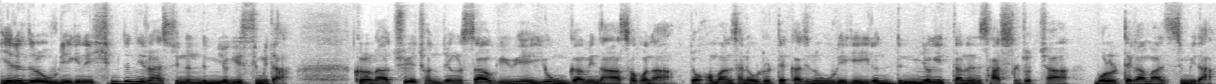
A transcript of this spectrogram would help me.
예를 들어 우리에게는 힘든 일을 할 수 있는 능력이 있습니다. 그러나 주의 전쟁을 싸우기 위해 용감히 나아서거나 또 험한 산에 오를 때까지는 우리에게 이런 능력이 있다는 사실조차 모를 때가 많습니다.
